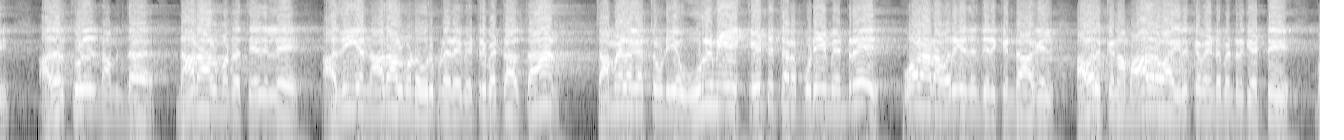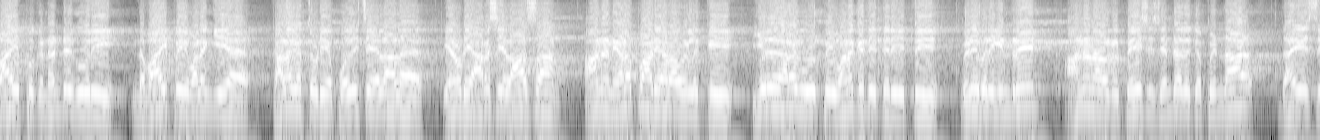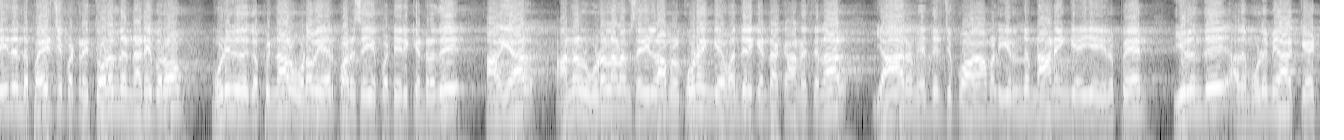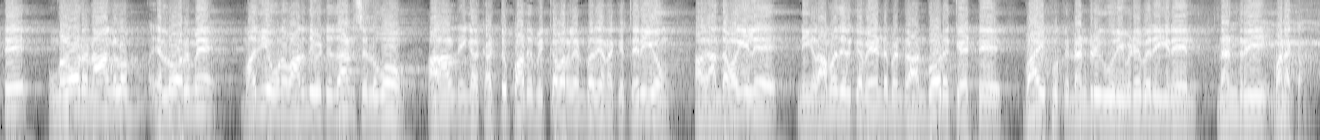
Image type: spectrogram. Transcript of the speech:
அதற்குள் நாம் இந்த நாடாளுமன்ற தேர்தலிலே அதிக நாடாளுமன்ற உறுப்பினரை வெற்றி பெற்றால்தான் தமிழகத்தினுடைய உரிமையை கேட்டுத்தர முடியும் என்று போராட வருகை தந்திருக்கின்றார்கள். அவருக்கு நாம் ஆதரவாக இருக்க வேண்டும் என்று கேட்டு வாய்ப்புக்கு நன்றி கூறி இந்த வாய்ப்பை வழங்கிய கழகத்துடைய பொதுச் செயலாளர் என்னுடைய அரசியல் ஆசான் அண்ணன் எடப்பாடியார் அவர்களுக்கு இரு அரங்கு உறுப்பை வணக்கத்தை தெரிவித்து விடைபெறுகின்றேன். அண்ணன் அவர்கள் பேசி சென்றதுக்கு பின்னால் தயவு செய்து இந்த பயிற்சி பற்றி தொடர்ந்து நடைபெறும். முடிந்ததுக்கு பின்னால் உணவு ஏற்பாடு செய்யப்பட்டு இருக்கின்றது. ஆகையால் அண்ணன் உடல்நலம் சரியில்லாமல் கூட இங்கே வந்திருக்கின்ற காரணத்தினால் யாரும் எந்திரிச்சு போகாமல் இருந்தும் நானும் இங்கேயே இருப்பேன். இருந்து அதை முழுமையாக கேட்டு உங்களோடு நாங்களும் எல்லோருமே மதிய உணவு அருந்துவிட்டு தான் செல்லுவோம். ஆனால் நீங்கள் கட்டுப்பாடு மிக்கவர்கள் என்பது எனக்கு தெரியும். அந்த வகையிலே நீங்கள் அமர்ந்திருக்க வேண்டும் என்று அன்போடு கேட்டு வாய்ப்புக்கு நன்றி கூறி விடைபெறுகிறேன். நன்றி வணக்கம்.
